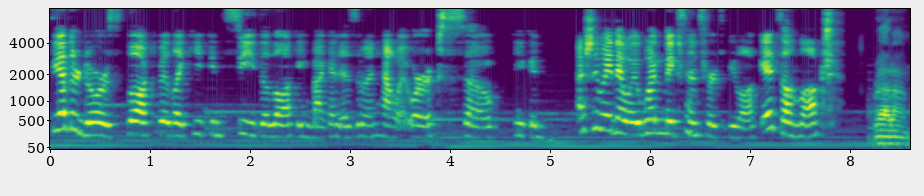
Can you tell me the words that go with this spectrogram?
the other door is locked, but like you can see the locking mechanism and how it works, so you can. Actually, wait, no, it wouldn't make sense for it to be locked. It's unlocked. Right on.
